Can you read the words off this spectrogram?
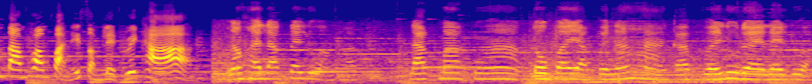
ำตามความฝันให้สำเร็จด้วยค่ะ น้องแท็กรักในหลวงครับ รักมากมากๆโตไปอยากเป็นอาหารครับไว้ดูแลในหลวง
